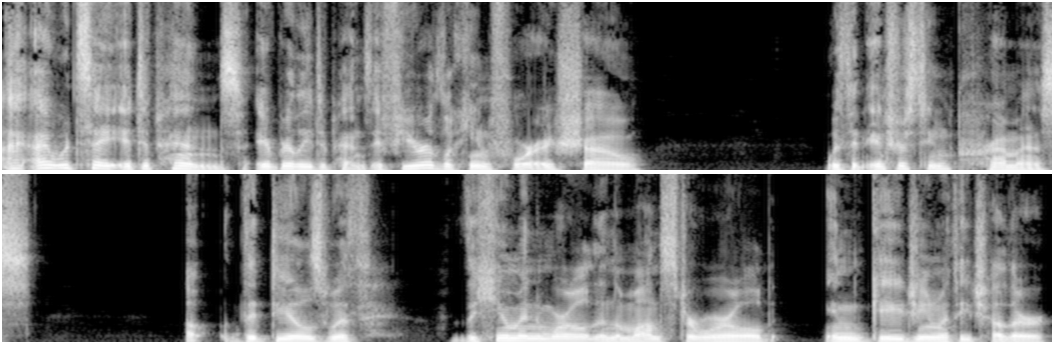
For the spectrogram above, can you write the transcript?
I, I would say it depends. It really depends. If you're looking for a show with an interesting premise uh, that deals with the human world and the monster world engaging with each other,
